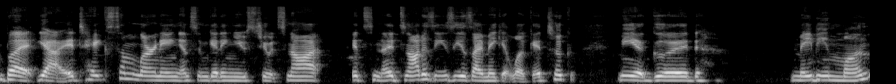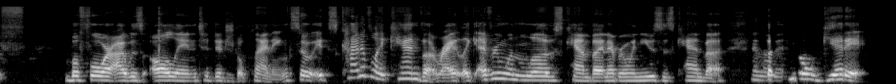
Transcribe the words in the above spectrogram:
but yeah it takes some learning and some getting used to it's not it's it's not as easy as i make it look it took me a good maybe month before I was all into digital planning. So it's kind of like Canva, right? Like everyone loves Canva and everyone uses Canva, but it. you don't get it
